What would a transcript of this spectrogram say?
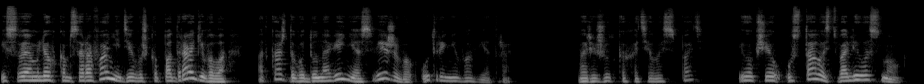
и в своем легком сарафане девушка подрагивала от каждого дуновения свежего утреннего ветра. Варе жутко хотелось спать, и общая усталость валила с ног.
